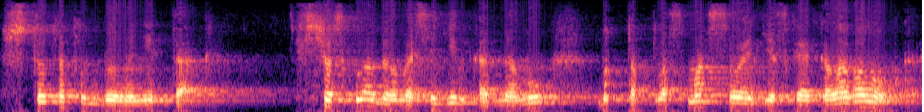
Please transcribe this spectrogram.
Что-то тут было не так. Все складывалось один к одному, будто пластмассовая детская головоломка,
